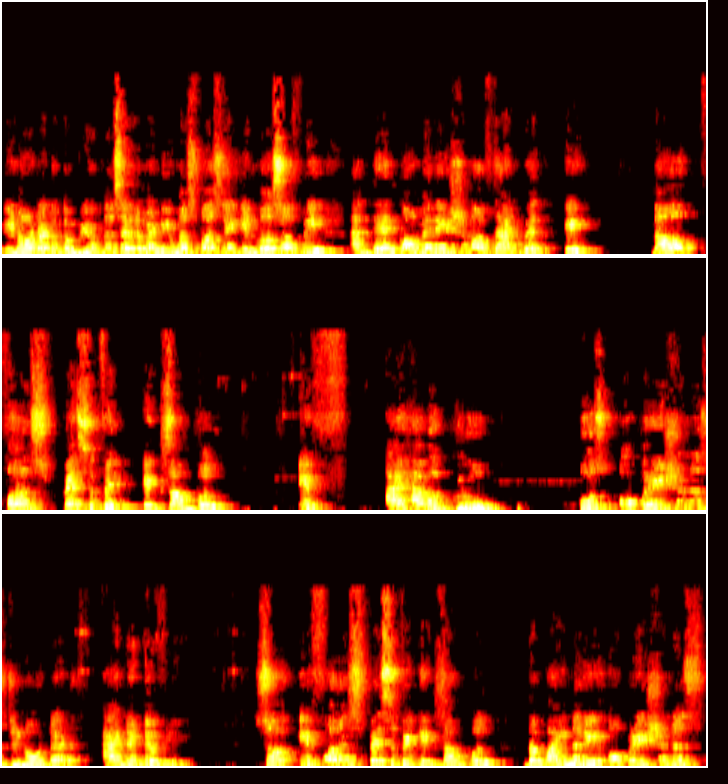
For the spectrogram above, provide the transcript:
In order to compute this element, you must first take inverse of B and then combination of that with A. Now, for a specific example, if I have a group whose operation is denoted additively. So if for a specific example, the binary operation is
